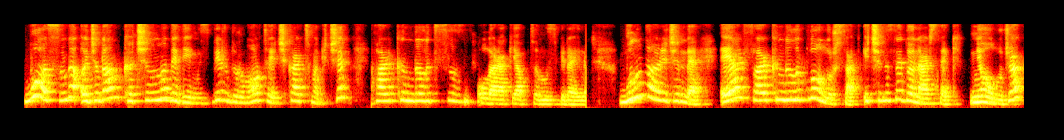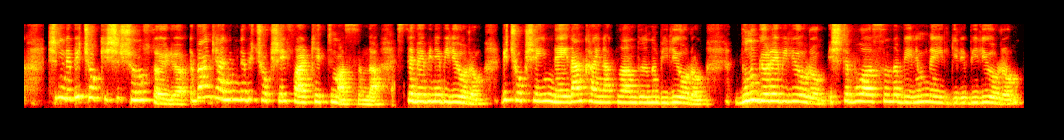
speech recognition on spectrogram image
Bu aslında acıdan kaçınma dediğimiz bir durum ortaya çıkartmak için farkındalıksız olarak yaptığımız bir eylem. Bunun haricinde eğer farkındalıklı olursak, içimize dönersek ne olacak? Şimdi birçok kişi şunu söylüyor. "E, Ben kendimde birçok şey fark ettim aslında. Sebebini biliyorum. Birçok şeyin neyden kaynaklandığını biliyorum. Bunu görebiliyorum. İşte bu aslında benimle ilgili biliyorum.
